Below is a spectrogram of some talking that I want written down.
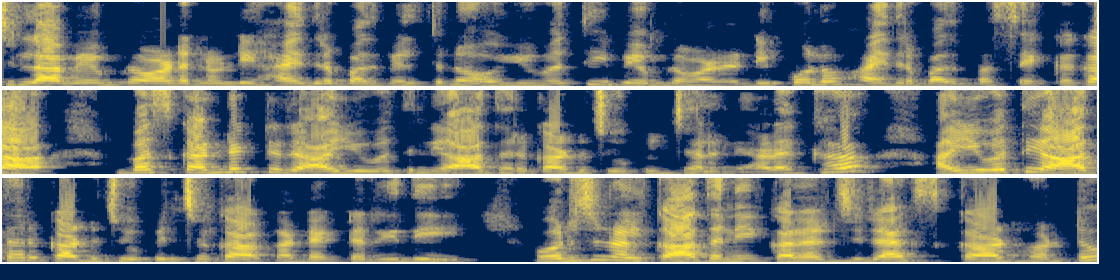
జిల్లా వేములవాడ నుండి హైదరాబాద్ వెళ్తున్న ఓ యువతి వేములవాడ డిపోలో హైదరాబాద్ బస్ ఎక్కగా బస్ కండక్టర్ ఆ యువతిని ఆధార్ కార్డు చూపించాలని అడగ్గా ఆ యువతి ఆధార్ కార్డు చూపించగా కండక్టర్ ఇది ఒరిజినల్ కాదని కలర్ జిరాక్స్ కార్డు అంటూ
